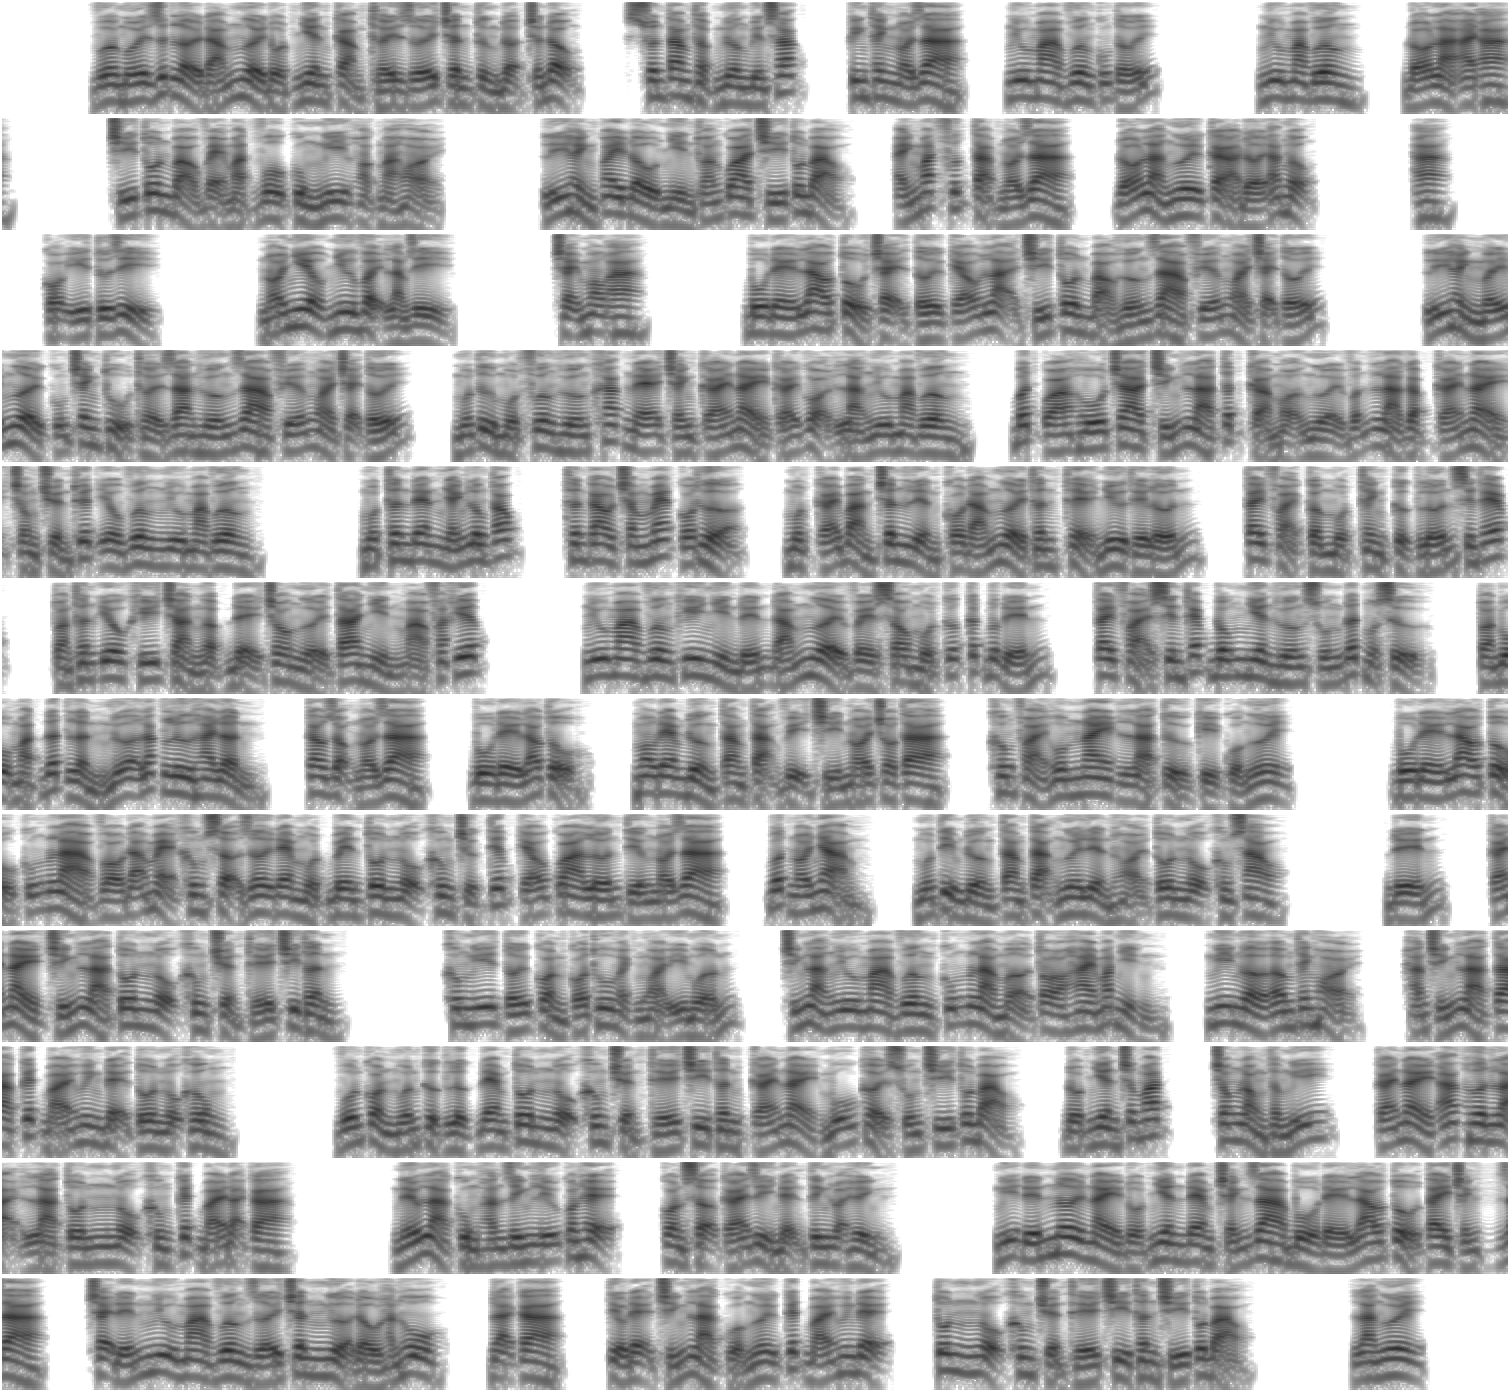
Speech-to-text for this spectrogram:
Vừa mới dứt lời đám người đột nhiên cảm thấy dưới chân từng đợt chấn động, xuân tam thập nương biến sắc, kinh thanh nói ra, ngưu ma vương cũng tới. Ngưu ma vương, đó là ai a? Trí tôn bảo vẻ mặt vô cùng nghi hoặc mà hỏi. Lý hành quay đầu nhìn thoáng qua trí tôn bảo, ánh mắt phức tạp nói ra, đó là ngươi cả đời ác ngộng. A, có ý tứ gì? Nói nhiều như vậy làm gì? Chạy mau a bồ đề lao tổ chạy tới kéo lại trí tôn bảo hướng ra phía ngoài chạy tới. Lý hành mấy người cũng tranh thủ thời gian hướng ra phía ngoài chạy tới, muốn từ một phương hướng khác né tránh cái này cái gọi là ngưu ma vương. Bất quá hố cha chính là tất cả mọi người vẫn là gặp cái này trong truyền thuyết yêu vương ngưu ma vương. Một thân đen nhánh lông tóc, thân cao trăm mét có thửa một cái bàn chân liền có đám người thân thể như thế lớn, tay phải cầm một thanh cực lớn xin thép, toàn thân yêu khí tràn ngập để cho người ta nhìn mà phát khiếp. Như ma vương khi nhìn đến đám người về sau một cước cất bước đến, tay phải xin thép bỗng nhiên hướng xuống đất một sự, toàn bộ mặt đất lần nữa lắc lư hai lần, cao giọng nói ra, bồ đề lao tổ mau đem đường tam tạng vị trí nói cho ta, không phải hôm nay là tử kỷ của ngươi. Bồ đề lao tổ cũng là vò đã mẹ không sợ rơi đem một bên tôn nộ không trực tiếp kéo qua lớn tiếng nói ra bất nói nhảm, muốn tìm đường tam tạng ngươi liền hỏi tôn nộ không sao. Đến, cái này chính là tôn nộ không chuyển thế chi thân. Không nghĩ tới còn có thu hoạch ngoài ý mớn chính là ngưu ma vương cũng là mở to hai mắt nhìn, nghi ngờ âm thanh hỏi, hắn chính là ta kết bái huynh đệ tôn nộ không? Vốn còn muốn cực lực đem tôn nộ không chuyển thế chi thân cái này mũ cởi xuống trí tôn bảo, đột nhiên trước mắt, trong lòng thầm nghĩ, cái này ác hơn lại là tôn nộ không kết bái đại ca nếu là cùng hắn dính liễu quan hệ, còn sợ cái gì nện tinh loại hình? Nghĩ đến nơi này đột nhiên đem tránh ra bồ để lao tổ tay tránh ra, chạy đến ngưu ma vương dưới chân ngựa đầu hắn hô, đại ca, tiểu đệ chính là của ngươi kết bái huynh đệ, tôn ngộ không chuyển thế chi thân trí tôn bảo. Là ngươi?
